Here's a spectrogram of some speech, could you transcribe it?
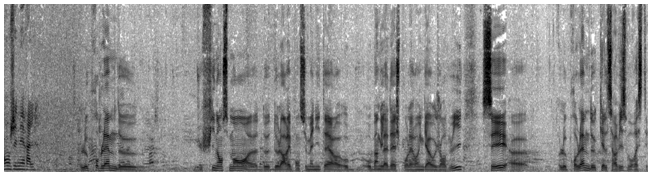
en général. Le problème du financement de, la réponse humanitaire au, Bangladesh pour les Rohingyas aujourd'hui, c'est le problème de quels services vont rester.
